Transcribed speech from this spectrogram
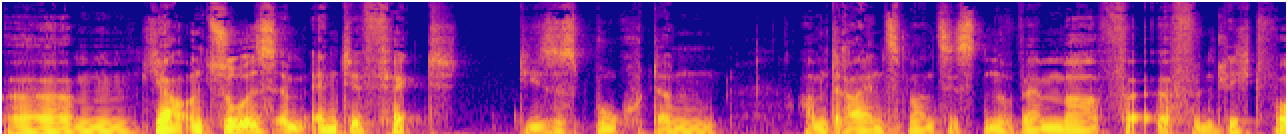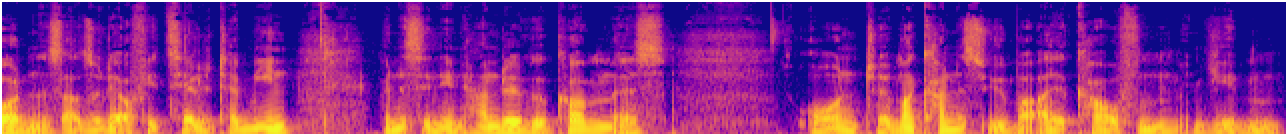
Ähm, ja, und so ist im Endeffekt dieses Buch dann am 23. November veröffentlicht worden. Ist also der offizielle Termin, wenn es in den Handel gekommen ist. Und äh, man kann es überall kaufen, in jedem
